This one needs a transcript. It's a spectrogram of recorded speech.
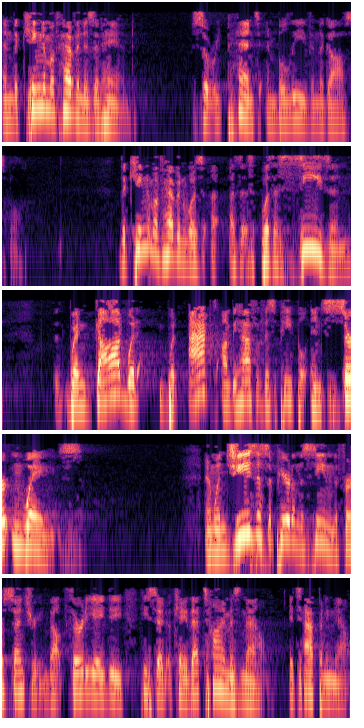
and the kingdom of heaven is at hand. So repent and believe in the gospel the kingdom of heaven was a, was a season when God would, would act on behalf of his people in certain ways. And when Jesus appeared on the scene in the first century, about 30 AD, he said, okay, that time is now. It's happening now.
